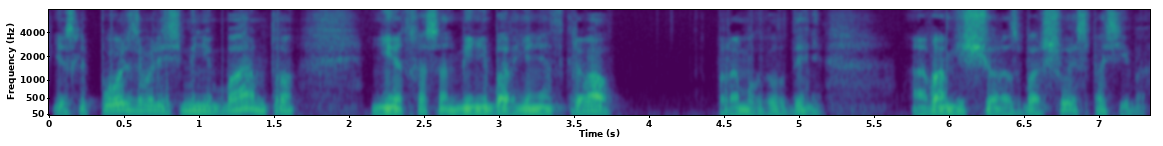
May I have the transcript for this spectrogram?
Если пользовались мини-баром, то... Нет, Хасан, мини-бар я не открывал, промолвил Дэнни. А вам еще раз большое спасибо.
